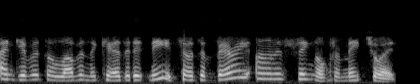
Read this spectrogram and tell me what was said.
and give it the love and the care that it needs. So it's a very honest signal for mate choice.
